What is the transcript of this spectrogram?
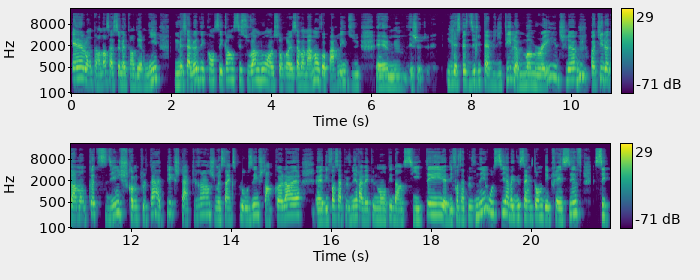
elles ont tendance à se mettre en dernier, mais ça a des conséquences. C'est souvent, nous, sur euh, Ça va maman, on va parler du... Euh, l'espèce d'irritabilité, le mom rage, là. OK, là, dans mon quotidien, je suis comme tout le temps à pic, je suis à cran, je me sens explosive, je suis en colère. Euh, des fois, ça peut venir avec une montée d'anxiété. Euh, des fois, ça peut venir aussi avec des symptômes dépressifs. C'est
